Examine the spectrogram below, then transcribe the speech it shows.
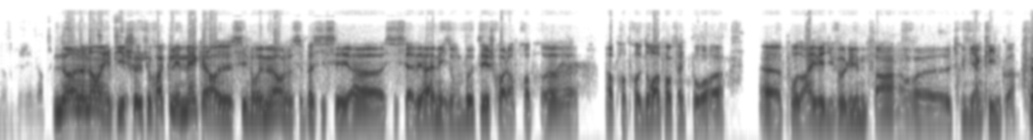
dans ce que j'ai vu. En tout cas. Non, non, non. Et puis je, je, crois que les mecs, alors c'est une rumeur, je sais pas si c'est euh, si c'est avéré, mais ils ont botté, je crois, leur propre euh, leur propre drop en fait pour euh, pour driver du volume, enfin euh, truc bien clean quoi.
